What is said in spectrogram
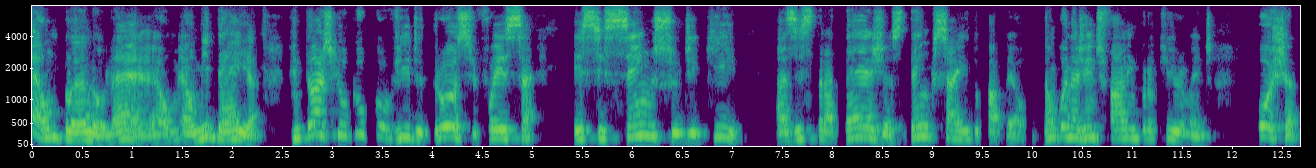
é um plano, né? É, é uma ideia. Então, acho que o que o Covid trouxe foi essa, esse senso de que as estratégias têm que sair do papel. Então, quando a gente fala em procurement, poxa,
